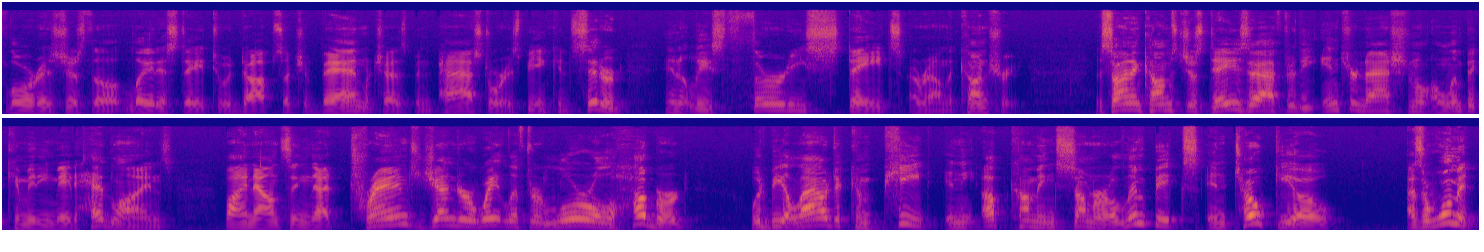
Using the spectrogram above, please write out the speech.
Florida is just the latest state to adopt such a ban, which has been passed or is being considered in at least 30 states around the country. The signing comes just days after the International Olympic Committee made headlines by announcing that transgender weightlifter Laurel Hubbard would be allowed to compete in the upcoming Summer Olympics in Tokyo as a woman.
